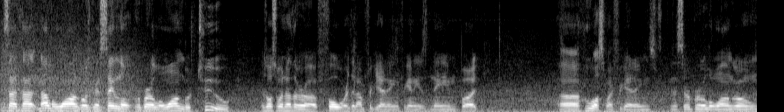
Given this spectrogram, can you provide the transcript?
it's not not, not Luongo. I was gonna say Lo, Roberto Luongo too. There's also another uh, forward that I'm forgetting. I'm forgetting his name, but uh, who else am I forgetting? It's Roberto Luongo.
